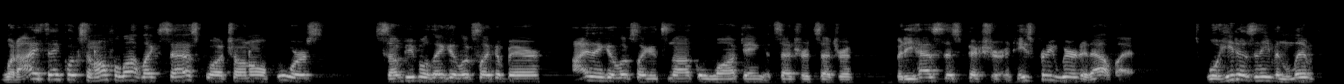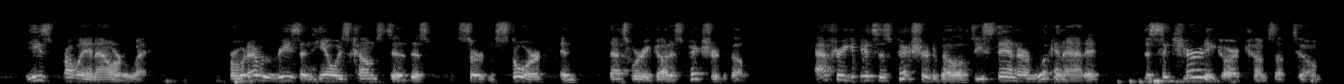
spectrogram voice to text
what I think looks an awful lot like Sasquatch on all fours. Some people think it looks like a bear. I think it looks like it's knuckle walking, et cetera, et cetera but he has this picture and he's pretty weirded out by it. Well, he doesn't even live, he's probably an hour away. For whatever reason, he always comes to this certain store and that's where he got his picture developed. After he gets his picture developed, he's standing there looking at it. The security guard comes up to him.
